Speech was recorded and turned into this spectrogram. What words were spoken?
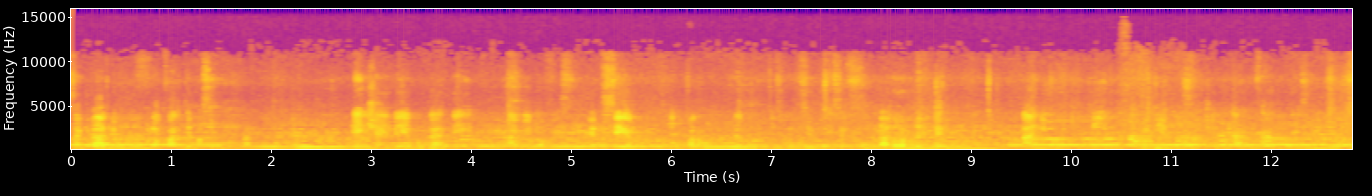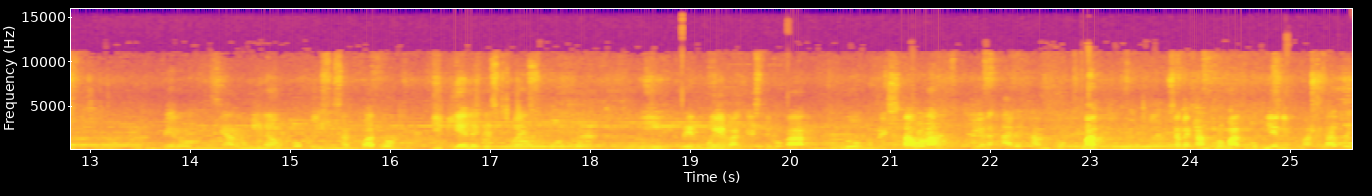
sagrario, como la parte más importante del templo, hecha en la época de Amenofis III, el faraón Amenofis III, es el fundador del templo, año 1580 antes de Cristo. Pero se arruina un poco este santuario y viene después otro y renueva este lugar, lo restaura, que era Alejandro Magno. Pues Alejandro Magno viene más tarde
